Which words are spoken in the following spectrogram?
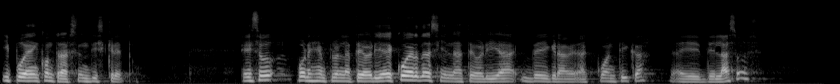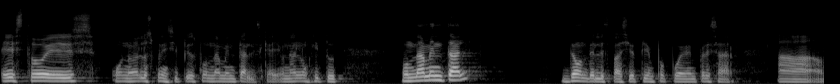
y puede encontrarse un discreto. Eso, por ejemplo, en la teoría de cuerdas y en la teoría de gravedad cuántica eh, de lazos, esto es uno de los principios fundamentales, que hay una longitud fundamental donde el espacio-tiempo puede empezar a,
